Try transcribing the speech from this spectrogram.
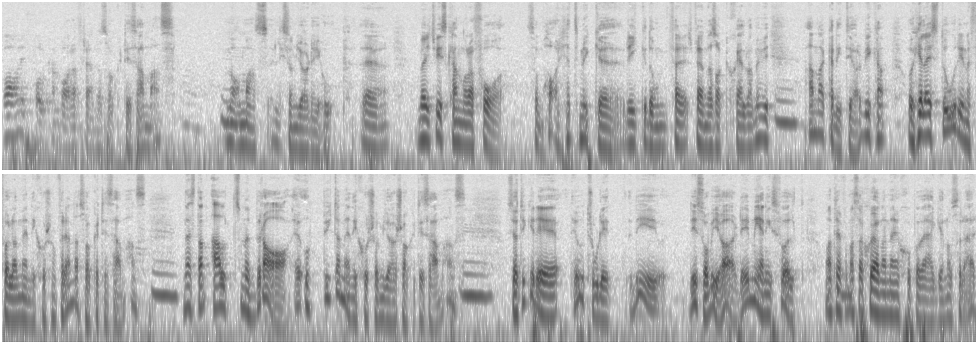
vanligt folk kan bara förändra saker tillsammans. Mm. Om man liksom gör det ihop. Eh, möjligtvis kan några få som har jättemycket rikedom för- förändra saker själva, men vi, Mm. andra kan inte göra vi kan, Och hela historien är full av människor som förändrar saker tillsammans. Mm. Nästan allt som är bra är uppbyggt av människor som gör saker tillsammans. Mm. Så jag tycker det är, det är otroligt, det är, det är så vi gör, det är meningsfullt. Man träffar massa sköna människor på vägen och sådär.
